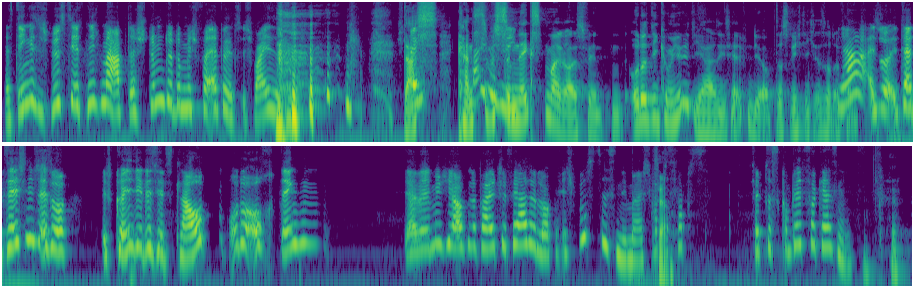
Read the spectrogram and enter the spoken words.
Das Ding ist, ich wüsste jetzt nicht mehr, ob das stimmt oder mich veräppelst. Ich weiß es nicht. Das kannst du bis zum nicht. nächsten Mal rausfinden. Oder die Community hat, die helfen dir, ob das richtig ist oder ja, falsch. also tatsächlich, also ich könnte dir das jetzt glauben oder auch denken, der will mich hier auf eine falsche Pferde locken. Ich wüsste es nicht mehr. Ich habe ich hab's, ich hab das komplett vergessen.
